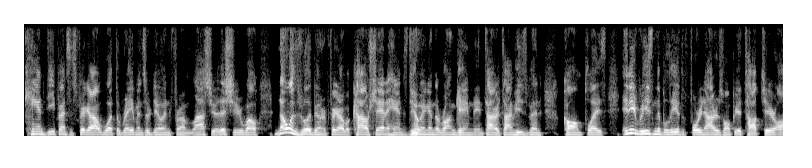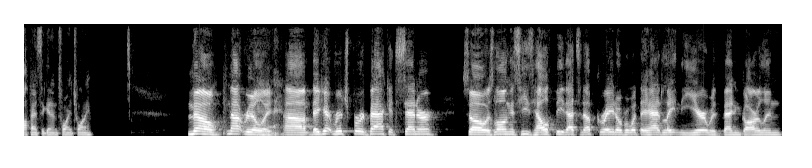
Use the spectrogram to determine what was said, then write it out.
can defenses figure out what the Ravens are doing from last year, this year. Well, no one's really been able to figure out what Kyle Shanahan's doing in the run game the entire time he's been calling plays. Any reason to believe the 49ers won't be a top tier offense again in 2020? No, not really. Uh, they get Richburg back at center. So as long as he's healthy, that's an upgrade over what they had late in the year with Ben Garland.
